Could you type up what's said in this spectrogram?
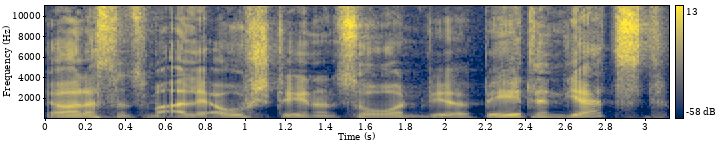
ja, lasst uns mal alle aufstehen und so und wir beten jetzt.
